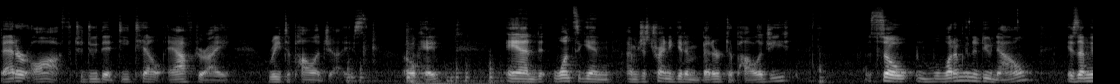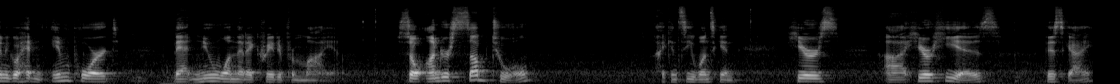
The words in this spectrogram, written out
better off to do that detail after I retopologize. Okay? And once again, I'm just trying to get him better topology. So what I'm going to do now is I'm going to go ahead and import that new one that I created from Maya. So under Subtool, I can see once again, here's uh, here he is, this guy.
